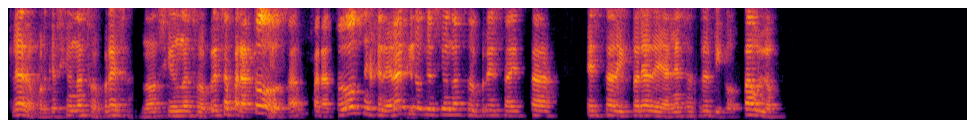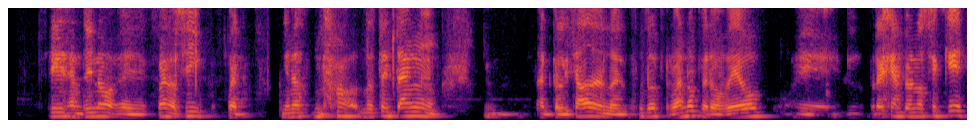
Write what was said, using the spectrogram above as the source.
Claro, porque ha sido una sorpresa, ¿no? Ha sido una sorpresa para todos, ¿ah? Para todos en general creo que ha sido una sorpresa esta, esta victoria de Alianza Atlético. Paulo. Sí, Santino, eh, bueno, sí, bueno, yo no, no, estoy tan actualizado de lo del fútbol peruano, pero veo eh, por ejemplo, no sé qué,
